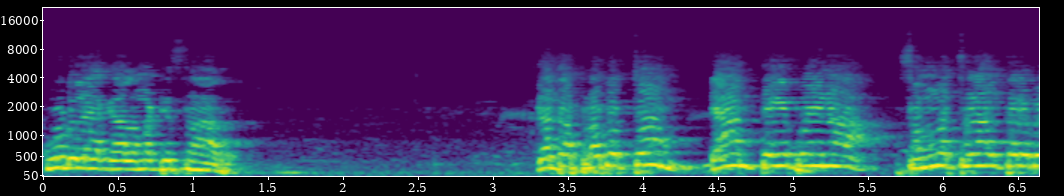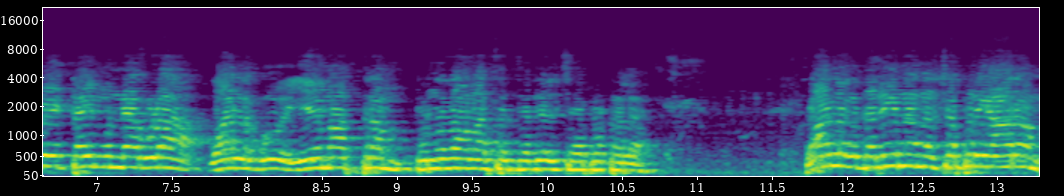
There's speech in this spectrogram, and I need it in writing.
కూడు లేక అలమటిస్తున్నారు. గత ప్రభుత్వం డ్యామ్ తెగిపోయిన సంవత్సరాల తరబడి టైం ఉన్నా కూడా వాళ్ళకు ఏమాత్రం పునరావాస చర్యలు చేపట్టలే. వాళ్ళకు జరిగిన నష్టపరిహారం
